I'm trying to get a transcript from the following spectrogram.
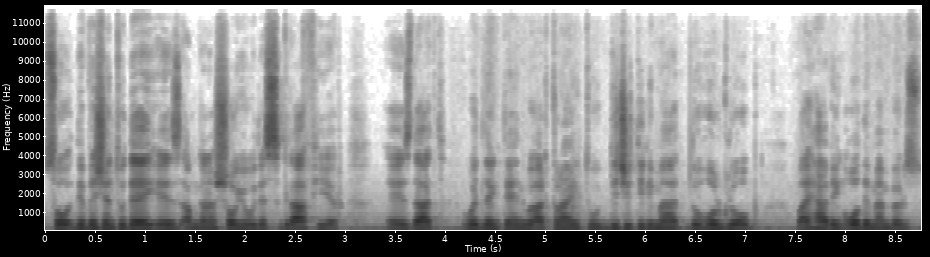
so, the vision today is I'm going to show you this graph here is that with LinkedIn, we are trying to digitally map the whole globe by having all the members,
